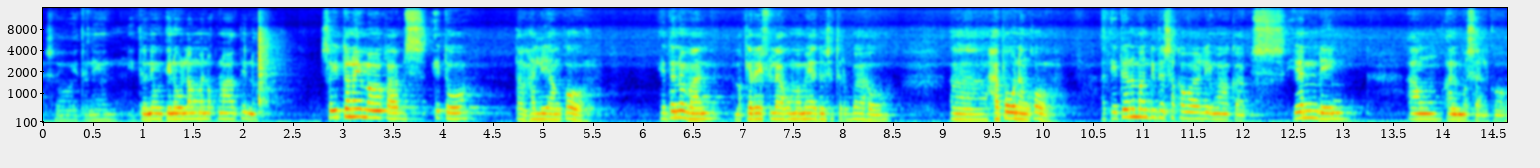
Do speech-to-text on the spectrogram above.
So, ito na yun. Ito na yung tinulang manok natin. Oh. So, ito na yung mga cubs. Ito, tanghalian ko. Ito naman, makirefla ako mamaya doon sa trabaho. ah, hapunan ko. At ito naman dito sa kawali mga cubs. Yan din ang almusal ko.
